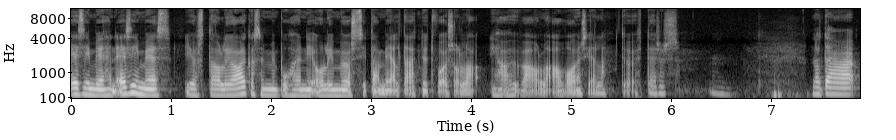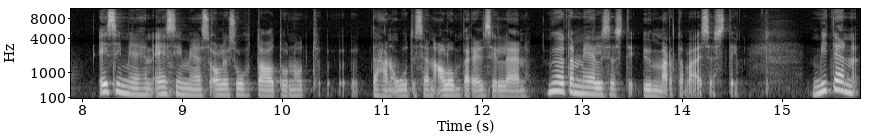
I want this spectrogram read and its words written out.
esimiehen esimies, josta oli jo aikaisemmin puhe, niin oli myös sitä mieltä, että nyt voisi olla ihan hyvä olla avoin siellä työyhteisössä. Mm. No tämä esimiehen esimies oli suhtautunut tähän uutisen alun perin silleen myötämielisesti, ymmärtäväisesti. Miten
